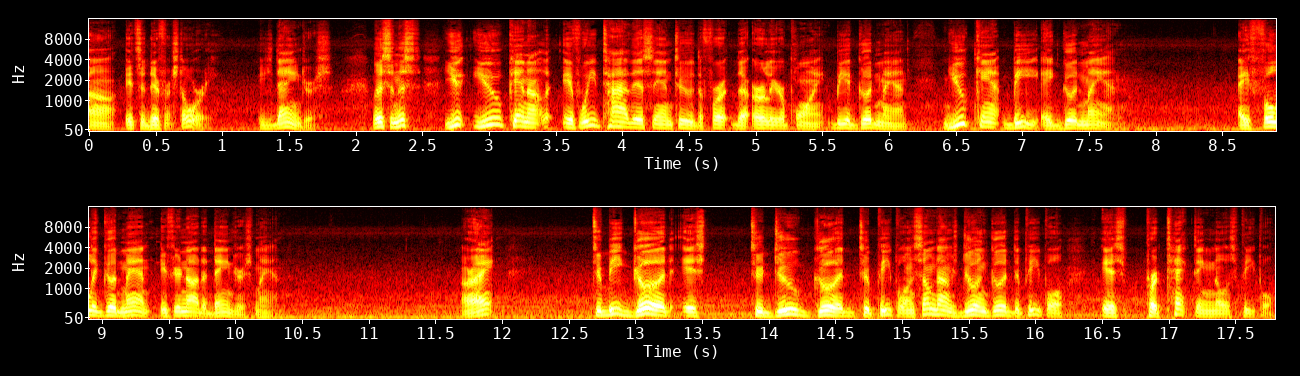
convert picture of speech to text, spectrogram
Uh, it's a different story. He's dangerous. Listen, this you you cannot. If we tie this into the the earlier point, be a good man. You can't be a good man, a fully good man, if you're not a dangerous man. All right. To be good is to do good to people, and sometimes doing good to people is protecting those people.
